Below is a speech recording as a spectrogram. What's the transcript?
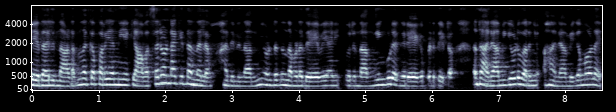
ഏതായാലും നടന്നതൊക്കെ പറയാൻ നീയൊക്കെ അവസരം ഉണ്ടാക്കി തന്നല്ലോ. അതിന് നന്ദിയുണ്ടെന്ന് നമ്മുടെ ദേവയാനി ഒരു നന്ദിയും കൂടി അങ്ങ് രേഖപ്പെടുത്തിയിട്ടോ അത് അനാമികയോട് പറഞ്ഞു അനാമിക മോളെ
